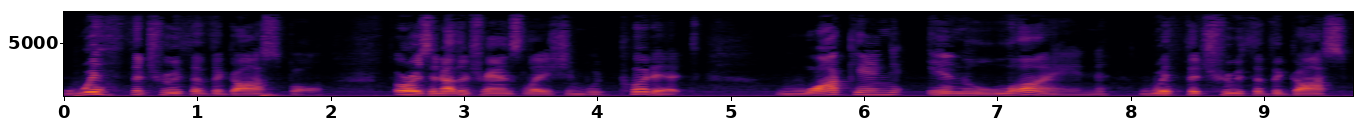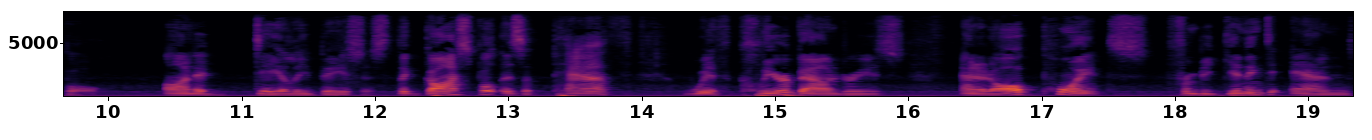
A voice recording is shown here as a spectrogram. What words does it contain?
with the truth of the gospel, or as another translation would put it, walking in line with the truth of the gospel on a daily basis. The gospel is a path with clear boundaries, and at all points, from beginning to end,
